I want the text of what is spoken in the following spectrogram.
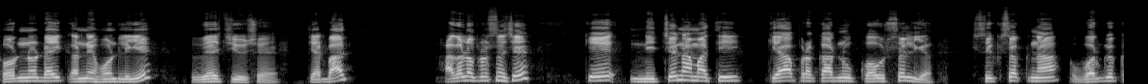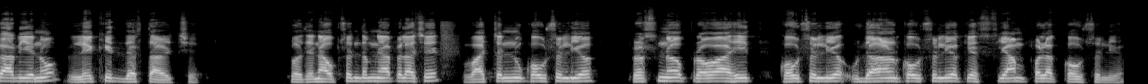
થોર્નોડાઇક અને હોન્ડલીએ વહેંચ્યું છે. ત્યારબાદ આગળનો પ્રશ્ન છે કે નીચેનામાંથી કયા પ્રકારનું કૌશલ્ય શિક્ષકના વર્ગ કાર્યનો લેખિત દસ્તાવેજ છે? તો તેના ઓપ્શન તમને આપેલા છે, વાંચનનું કૌશલ્ય, પ્રશ્ન પ્રવાહિત કૌશલ્ય, ઉદાહરણ કૌશલ્ય કે શ્યામ ફલક કૌશલ્ય?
